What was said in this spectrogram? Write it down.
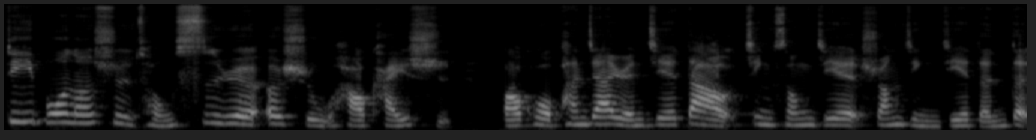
第一波呢，是从四月二十五号开始，包括潘家园街道、劲松街、双井街等等。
